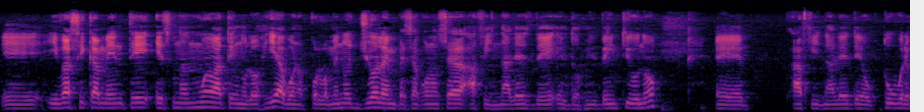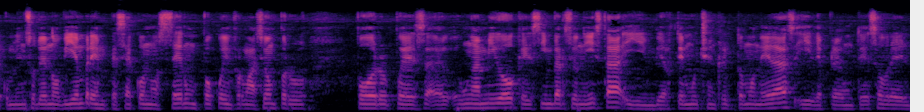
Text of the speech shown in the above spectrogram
Eh, y básicamente es una nueva tecnología, bueno, por lo menos yo la empecé a conocer a finales del 2021. Eh, a finales de octubre, comienzo de noviembre, empecé a conocer un poco de información por, por pues, eh, un amigo que es inversionista y invierte mucho en criptomonedas y le pregunté sobre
